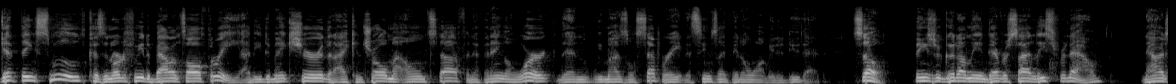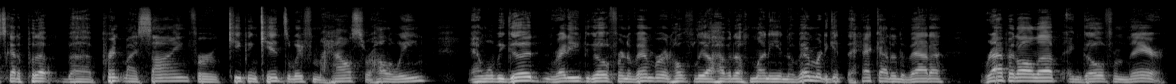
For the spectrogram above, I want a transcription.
get things smooth. Because in order for me to balance all three, I need to make sure that I control my own stuff. And if it ain't gonna work, then we might as well separate. And it seems like they don't want me to do that. So things are good on the Endeavor side, at least for now. Now I just got to put up, uh, print my sign for keeping kids away from my house for Halloween, and we'll be good and ready to go for November. And hopefully, I'll have enough money in November to get the heck out of Nevada, wrap it all up, and go from there.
